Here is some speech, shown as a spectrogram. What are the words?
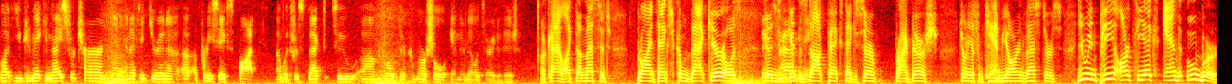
but you can make a nice return, and, and I think you're in a, a pretty safe spot uh, with respect to um, both their commercial and their military division. Okay, I like that message. Brian, thanks for coming back here. Always thanks good to get the me. stock picks. Thank you, sir. Brian Barish joining us from Cambiar Investors, UNP, RTX, and Uber.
